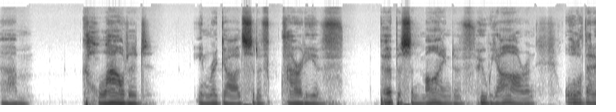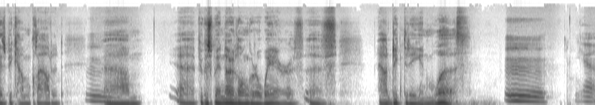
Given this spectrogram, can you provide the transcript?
um, clouded in regards sort of clarity of purpose and mind of who we are, and all of that has become clouded um, uh, because we're no longer aware of, of our dignity and worth. Mm, yeah.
